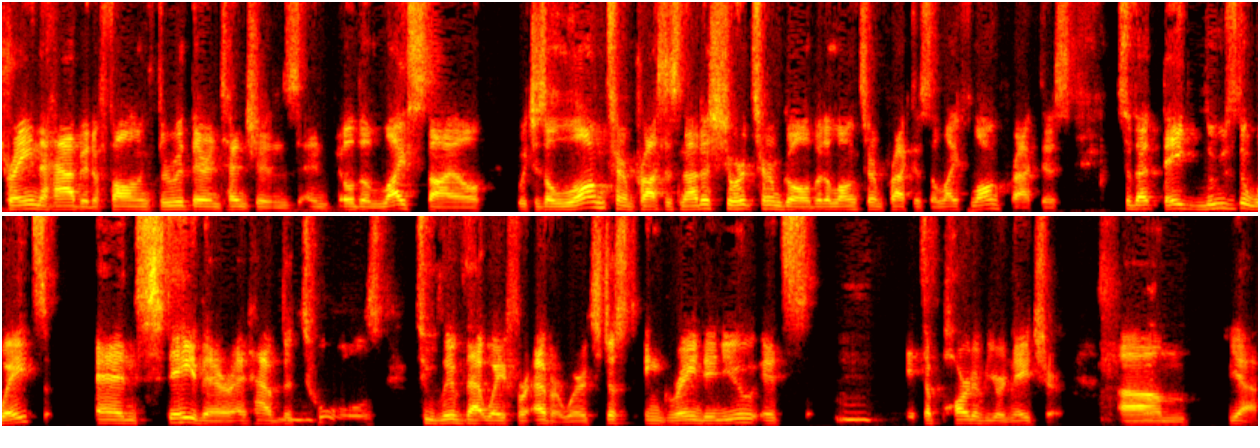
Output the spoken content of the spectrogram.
train the habit of following through with their intentions and build a lifestyle which is a long-term process not a short-term goal but a long-term practice a lifelong practice so that they lose the weights and stay there and have the mm-hmm. tools to live that way forever where it's just ingrained in you it's mm. it's a part of your nature um yeah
